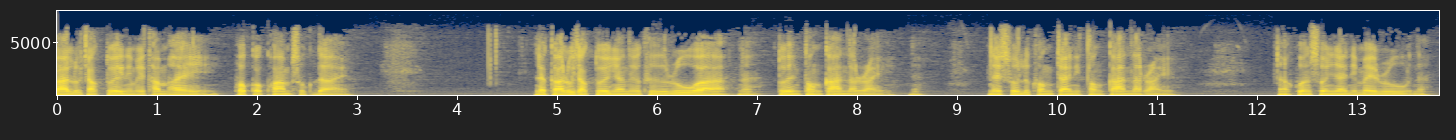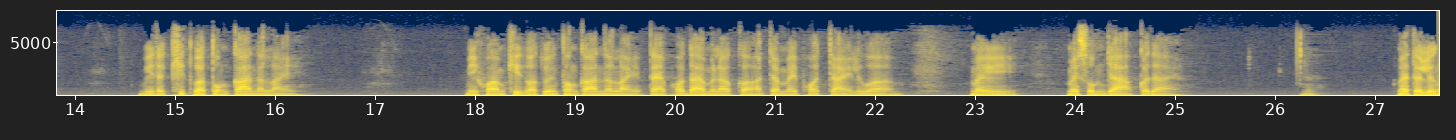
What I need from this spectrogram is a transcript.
การรู้จักตัวเองนี่มันทำให้พบกับความสุขได้ และการรู้จักตัวเองอย่างนี้คือรู้ว่านะตัวเองต้องการอะไรนะในส่วนลึกของใจนี้ต้องการอะไรนะคนส่วนใหญ่นี่ไม่รู้นะมีแต่คิดว่าต้องการอะไร มีความคิดว่าตัวเองต้องการอะไร แต่พอได้มาแล้วก็อาจจะไม่พอใจหรือว่าไม่ไม่สมอยากก็ได้นะแม้แต่เรื่อง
